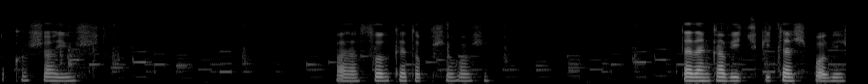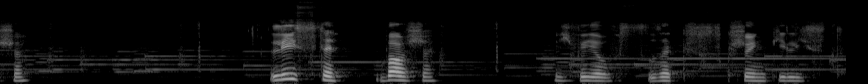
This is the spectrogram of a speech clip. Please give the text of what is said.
Do kosza już. Parasolkę to przełożę. Te rękawiczki też powieszę. Listy! Boże! Już wyjął ze skrzynki list.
